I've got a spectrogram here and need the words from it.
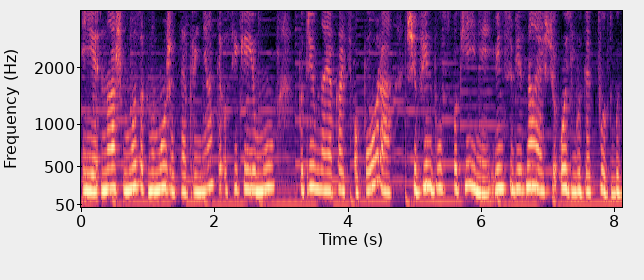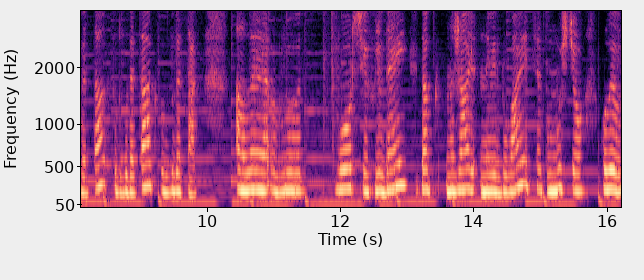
і наш мозок не може це прийняти, оскільки йому потрібна якась опора, щоб він був спокійний. Він собі знає, що ось буде тут, буде так, тут буде так, тут буде так. Але в творчих людей так, на жаль, не відбувається, тому що коли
